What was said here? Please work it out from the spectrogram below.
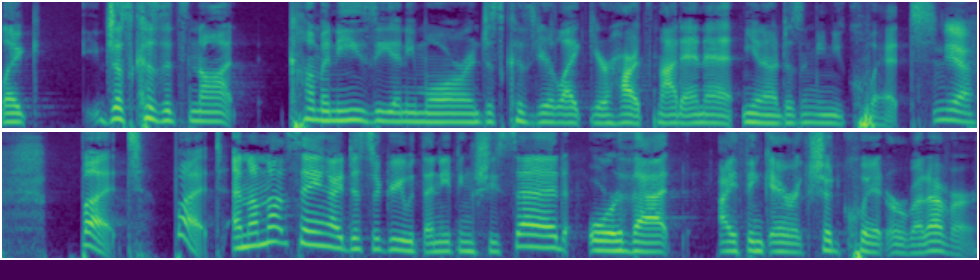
Like just because it's not coming easy anymore, and just because you're like your heart's not in it, you know, doesn't mean you quit. Yeah. But but, and I'm not saying I disagree with anything she said or that I think Eric should quit or whatever.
